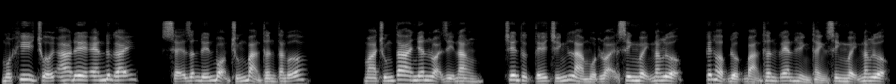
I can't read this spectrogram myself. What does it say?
Một khi chuỗi adn đứt gãy, sẽ dẫn đến bọn chúng bản thân tan vỡ. Mà chúng ta nhân loại dị năng, trên thực tế chính là một loại sinh mệnh năng lượng, kết hợp được bản thân gen hình thành sinh mệnh năng lượng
